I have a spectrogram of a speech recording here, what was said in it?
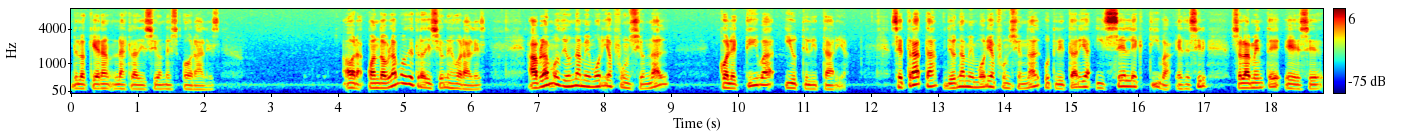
de lo que eran las tradiciones orales. Ahora, cuando hablamos de tradiciones orales, hablamos de una memoria funcional colectiva y utilitaria. Se trata de una memoria funcional, utilitaria y selectiva, es decir, solamente eh, se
